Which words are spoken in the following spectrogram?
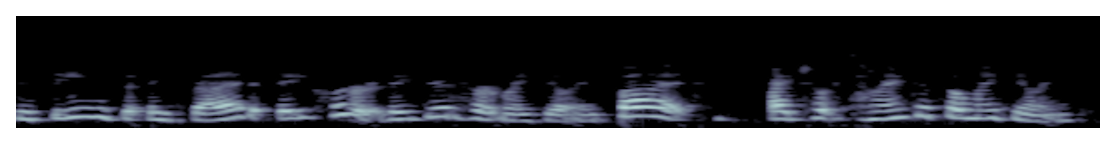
the things that they said they hurt. They did hurt my feelings. But i took time to feel my feelings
